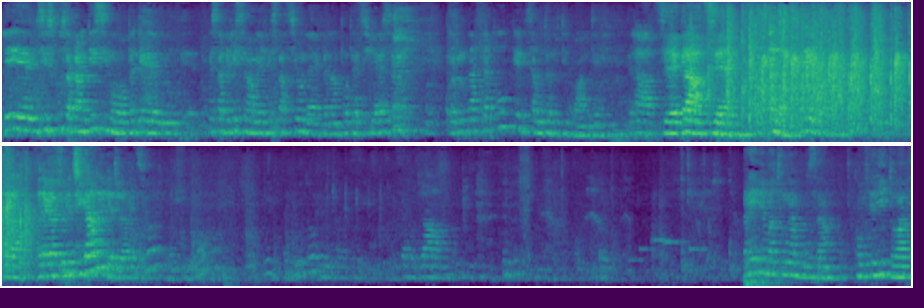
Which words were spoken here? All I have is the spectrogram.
Lei eh, si scusa tantissimo perché eh, questa bellissima manifestazione per non poterci essere. E ringrazia tutti e vi saluta tutti quanti. Grazie, grazie. Allora, prego. Allora, il ragazzo Michigani legge la menzione. Siamo già... Premio Matuna Busa, conferito a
